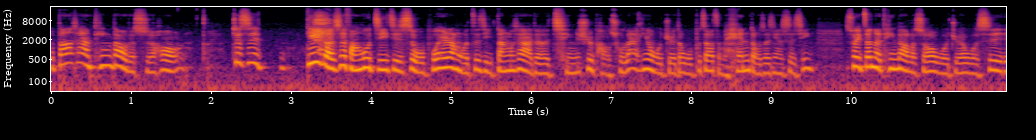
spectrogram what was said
我当下听到的时候，就是第一个是防护机制，是我不会让我自己当下的情绪跑出来，因为我觉得我不知道怎么 handle 这件事情，所以真的听到的时候，我觉得我是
